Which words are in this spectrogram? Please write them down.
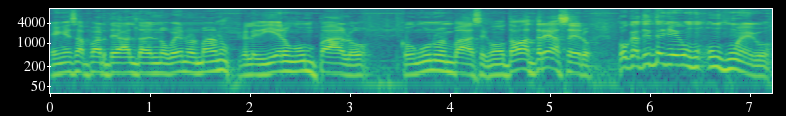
en esa parte alta del noveno, hermano. Que le dieron un palo con uno en base cuando estaba 3 a 0. Porque a ti te llega un, un juego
